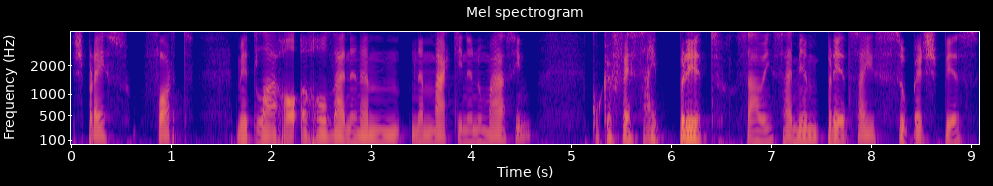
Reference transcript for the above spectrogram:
expresso, forte. Meto lá a ro- a roldana na, na máquina no máximo. Que o café sai preto, sabem? Sai mesmo preto, sai super espesso.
